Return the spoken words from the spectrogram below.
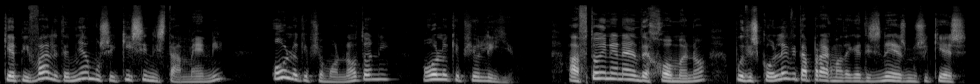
και επιβάλλεται μια μουσική συνισταμένη, όλο και πιο μονότονη, όλο και πιο λίγη. Αυτό είναι ένα ενδεχόμενο που δυσκολεύει τα πράγματα για τις νέες μουσικές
